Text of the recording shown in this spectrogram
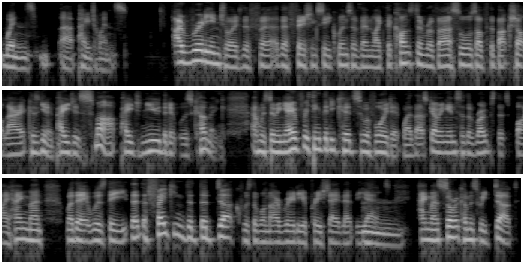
wins. Uh, Page wins. I really enjoyed the fi- the finishing sequence of them, like the constant reversals of the buckshot lariat. Because you know, Page is smart. Page knew that it was coming and was doing everything that he could to avoid it. Whether that's going into the ropes that's by Hangman, whether it was the the, the faking the, the duck was the one that I really appreciated at the end. Mm. Hangman saw it coming, so he ducked.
